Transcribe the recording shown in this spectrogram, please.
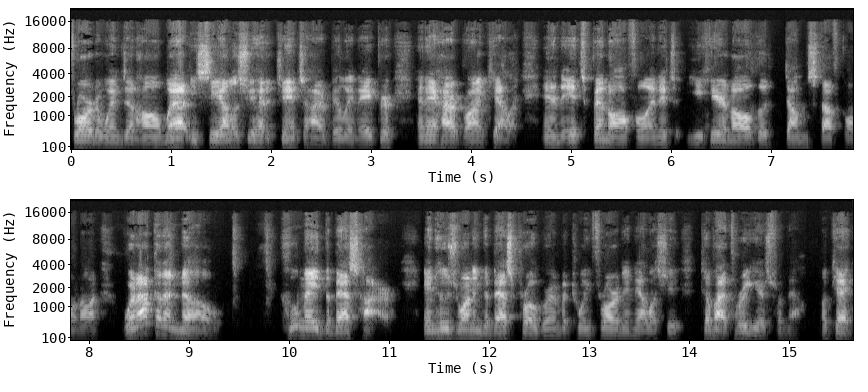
Florida wins at home. Well, you see, LSU had a chance to hire Billy Napier, and they hired Brian Kelly, and it's been awful. And it's you're hearing all the dumb stuff going on. We're not going to know who made the best hire and who's running the best program between Florida and LSU to about three years from now. Okay.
